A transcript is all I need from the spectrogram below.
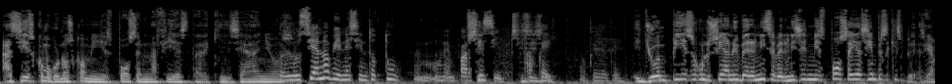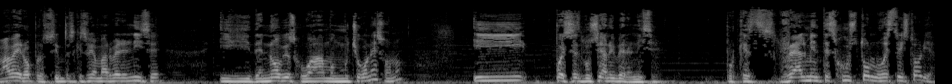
así es como conozco a mi esposa en una fiesta de 15 años. Pero Luciano viene siendo tú, en, en parte Sí, sí. sí. Y yo empiezo con Luciano y Berenice. Berenice es mi esposa, ella siempre se quiso, se llama Vero, pero siempre se quiso llamar Berenice. Y de novios jugábamos mucho con eso, ¿no? Y pues es Luciano y Berenice. Porque es, realmente es justo nuestra historia.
